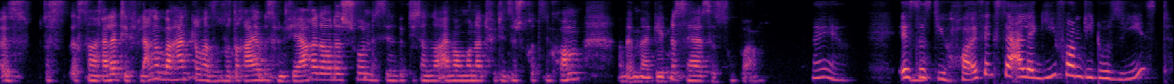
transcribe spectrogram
ist das ist eine relativ lange Behandlung, also so drei bis fünf Jahre dauert das schon, dass sie wirklich dann so einmal im Monat für diese Spritzen kommen. Aber im Ergebnis her ist es super. Naja. Ah, ist es die häufigste Allergieform, die du siehst?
